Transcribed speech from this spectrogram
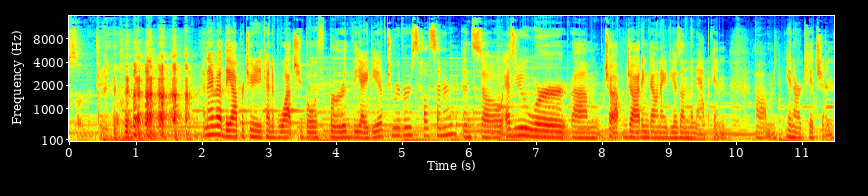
house on the table. and I've had the opportunity to kind of watch you both birth the idea of Two Rivers Health Center. And so, as you were um, ch- jotting down ideas on the napkin um, in our kitchen,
